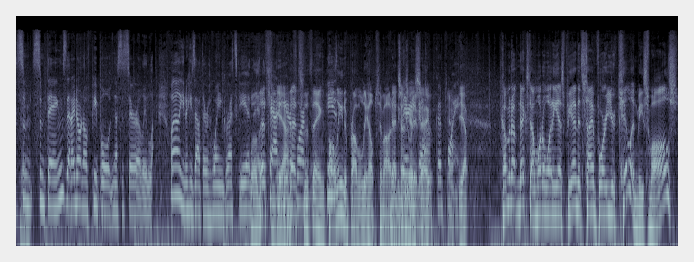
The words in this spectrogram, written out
some some things that I don't know if people necessarily li- well, you know, he's out there with Wayne Gretzky and Well, in the that's caddy uniform. that's the thing. He's- Paulina probably helps him out. That's what I was There game, you go. Good point. Yep. Coming up next on 101 ESPN, it's time for You're Killing Me, Smalls.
